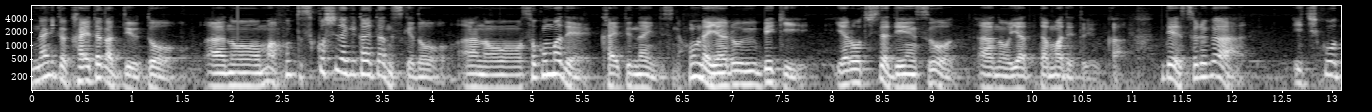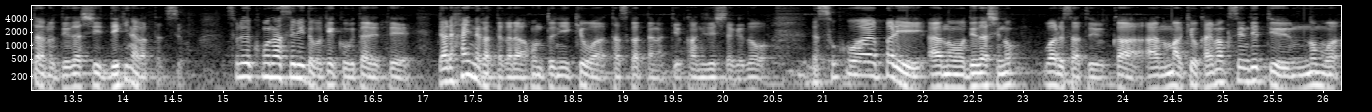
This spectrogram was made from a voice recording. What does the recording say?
何か変えたかっていうとあのまあ本当少しだけ変えたんですけどあのそこまで変えてないんですね本来やるべきやろうとしてたディフェンスをあのやったまでというかでそれが1クォーターの出だしできなかったんですよそれでコーナー3とか結構打たれてであれ入んなかったから本当に今日は助かったなっていう感じでしたけどそこはやっぱりあの出だしの悪さというかあの、まあ、今日開幕戦でっていうのも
